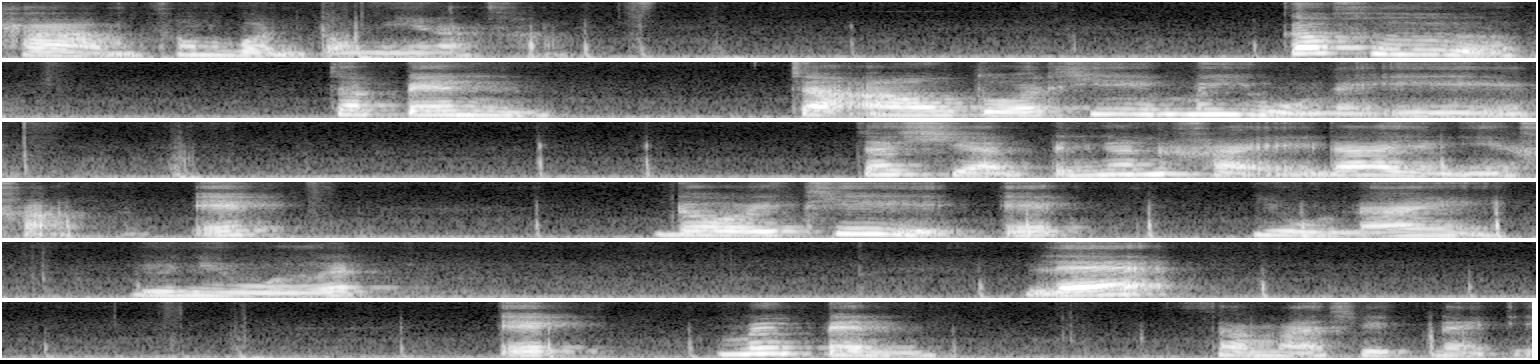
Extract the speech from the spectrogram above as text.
พามข้างบนตรงนี้นะคะ ก็คือจะเป็นจะเอาตัวที่ไม่อยู่ใน A จะเขียนเป็นเงื่อนไขได้อย่างนี้ค่ะ x โดยที่ x อยู่ใน universe และ x ไม่เป็นสมาชิกใน A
